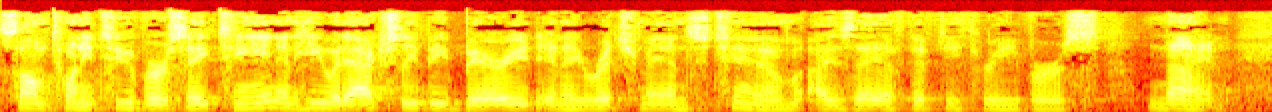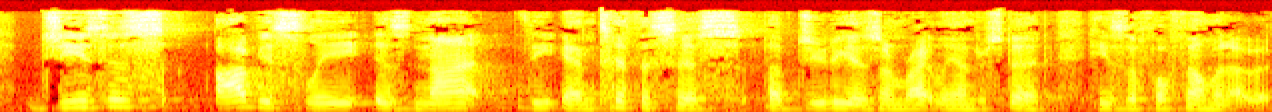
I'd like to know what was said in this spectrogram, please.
Psalm 22 verse 18, and he would actually be buried in a rich man's tomb, Isaiah 53 verse 9. Jesus obviously is not the antithesis of Judaism rightly understood. He's the fulfillment of it.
